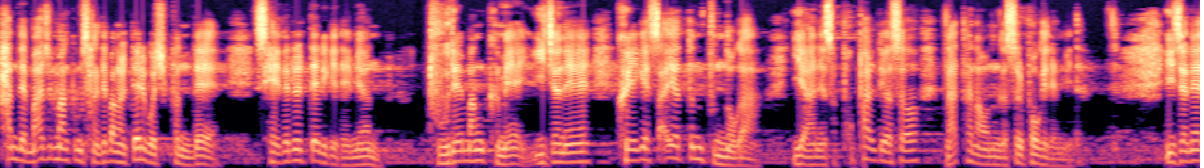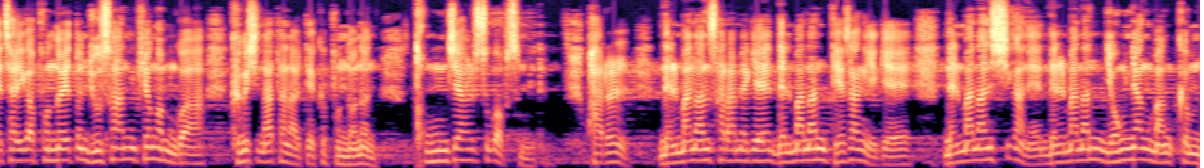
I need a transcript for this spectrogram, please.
한 대 맞은 만큼 상대방을 때리고 싶은데 세 대를 때리게 되면 두 대만큼의 이전에 그에게 쌓였던 분노가 이 안에서 폭발되어서 나타나오는 것을 보게 됩니다. 이전에 자기가 분노했던 유사한 경험과 그것이 나타날 때 그 분노는 통제할 수가 없습니다. 화를 낼 만한 사람에게, 낼 만한 대상에게, 낼 만한 시간에, 낼 만한 용량만큼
